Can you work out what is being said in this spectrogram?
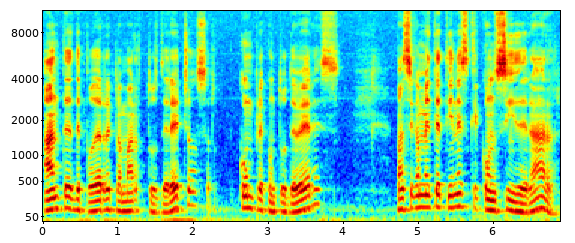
Antes de poder reclamar tus derechos, cumple con tus deberes. Básicamente tienes que considerar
